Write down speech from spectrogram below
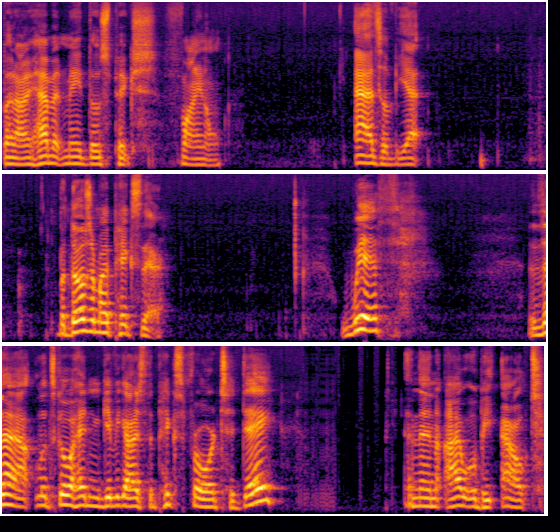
but I haven't made those picks final as of yet. But those are my picks there. With that, let's go ahead and give you guys the picks for today. And then I will be out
